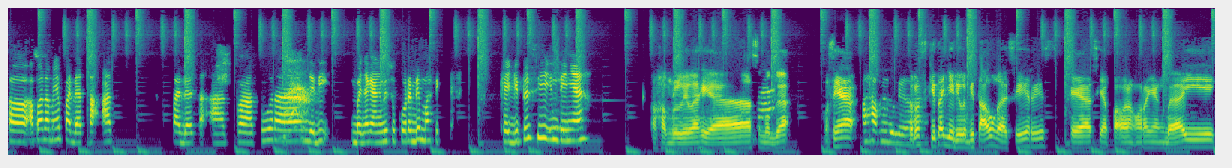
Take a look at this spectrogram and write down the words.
uh, apa namanya pada taat pada taat peraturan. Jadi banyak yang disyukuri dia masih kayak gitu sih intinya alhamdulillah ya semoga maksudnya alhamdulillah. terus kita jadi lebih tahu nggak sih Riz? Kayak siapa orang-orang yang baik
